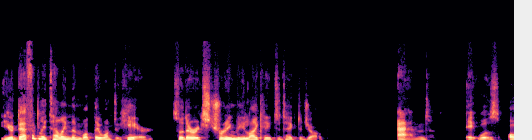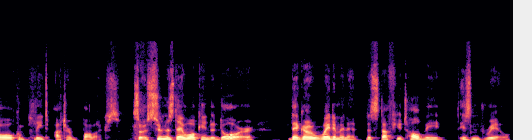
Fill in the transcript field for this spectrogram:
You're definitely telling them what they want to hear. So they're extremely likely to take the job. And it was all complete, utter bollocks. So as soon as they walk in the door, they go, wait a minute, the stuff you told me isn't real.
